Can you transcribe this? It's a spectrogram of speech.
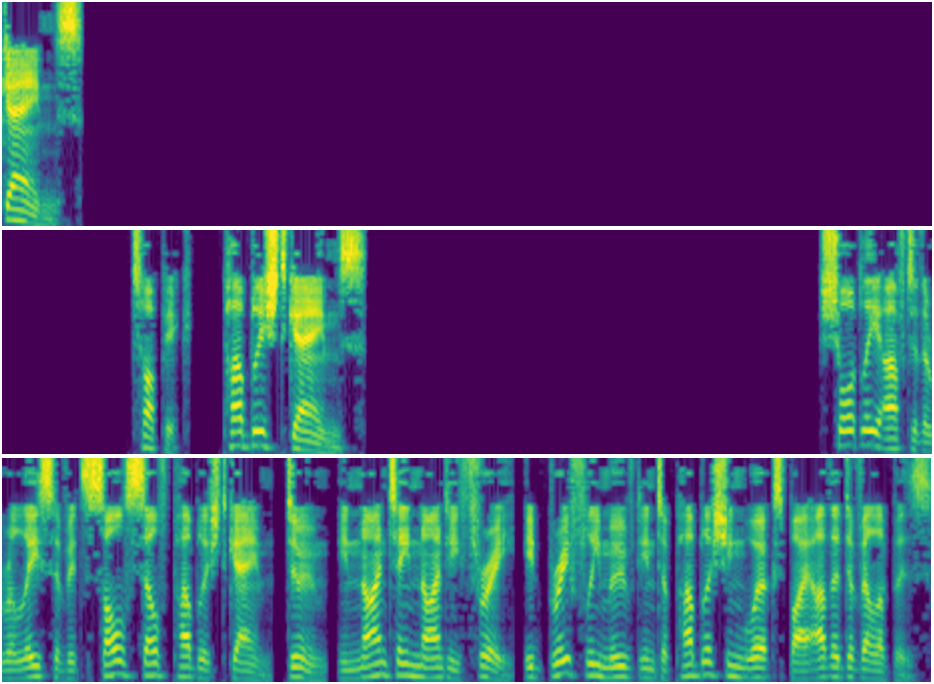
Games Topic Published games Shortly after the release of its sole self-published game, Doom, in 1993, it briefly moved into publishing works by other developers.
